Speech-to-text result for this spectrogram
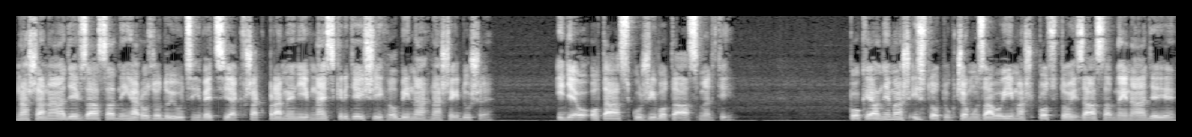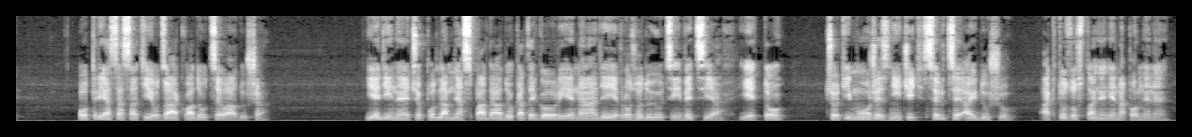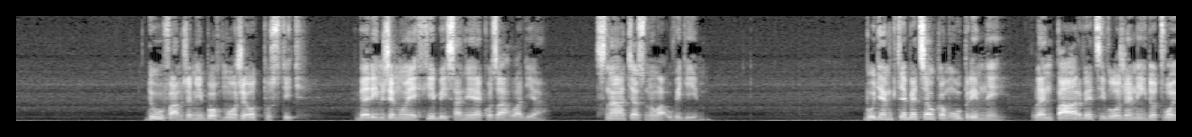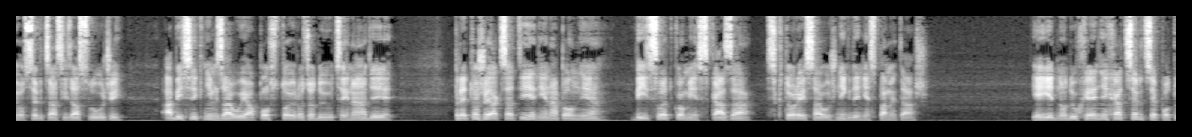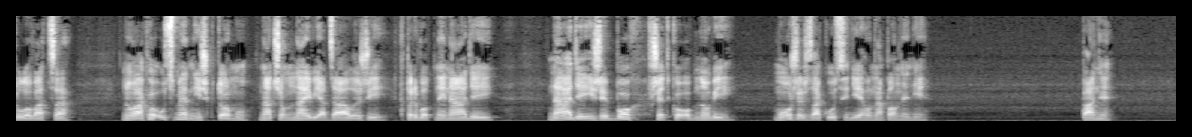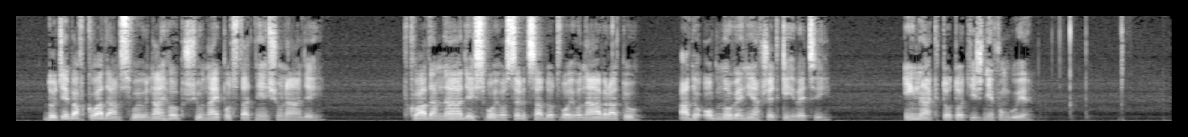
Naša nádej v zásadných a rozhodujúcich veciach však pramení v najskrytejších hlbinách našej duše. Ide o otázku života a smrti. Pokiaľ nemáš istotu, k čomu zaujímaš postoj zásadnej nádeje, otriasa sa ti od základov celá duša. Jediné, čo podľa mňa spadá do kategórie nádeje v rozhodujúcich veciach, je to, čo ti môže zničiť srdce aj dušu, ak to zostane nenaplnené. Dúfam, že mi Boh môže odpustiť. Verím, že moje chyby sa nejako zahľadia. Snáď ťa znova uvidím. Budem k tebe celkom úprimný, len pár vecí vložených do tvojho srdca si zaslúži, aby si k ním zaujal postoj rozhodujúcej nádeje, pretože ak sa tie nenaplnia, Výsledkom je skaza, z ktorej sa už nikdy nespamätáš. Je jednoduché nechať srdce potulovať sa, no ako usmerníš k tomu, na čom najviac záleží, k prvotnej nádeji, nádeji, že Boh všetko obnoví, môžeš zakúsiť jeho naplnenie. Pane, do Teba vkladám svoju najhlbšiu, najpodstatnejšiu nádej. Vkladám nádej svojho srdca do tvojho návratu a do obnovenia všetkých vecí. Inak to totiž nefunguje.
